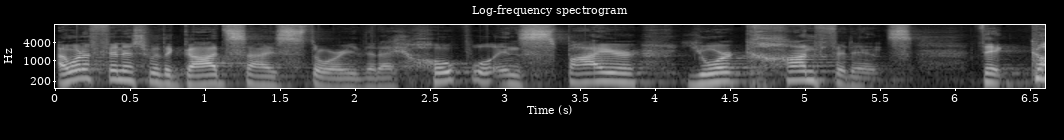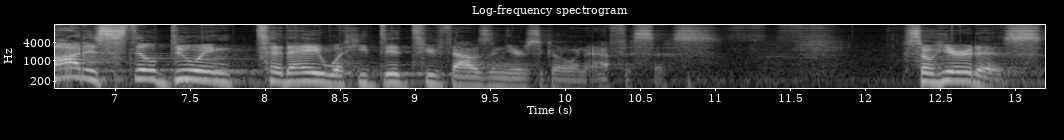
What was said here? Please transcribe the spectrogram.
I want to finish with a God sized story that I hope will inspire your confidence that God is still doing today what he did 2,000 years ago in Ephesus. So here it is.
